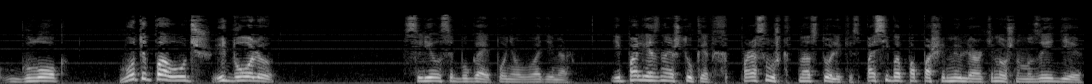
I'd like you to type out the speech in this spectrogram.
Глок. Вот и получишь, и долю. Слился Бугай, понял Владимир. И полезная штука, это прослушка на столике. Спасибо папаше Мюллера киношному за идею.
